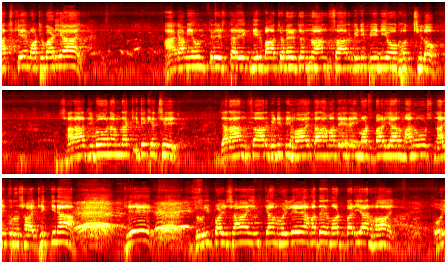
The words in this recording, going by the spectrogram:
আজকে মঠবাড়িয়ায় আগামী উনত্রিশ তারিখ নির্বাচনের জন্য আনসার বিডিপি নিয়োগ হচ্ছিল। সারা জীবন আমরা কি দেখেছি? যারা আনসার বিডিপি হয় তারা আমাদের এই মঠবাড়িয়ার মানুষ নারী পুরুষ হয় ঠিক কিনা ঠিক। দুই পয়সা ইনকাম হইলে আমাদের মঠবাড়িয়ার হয়। ওই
